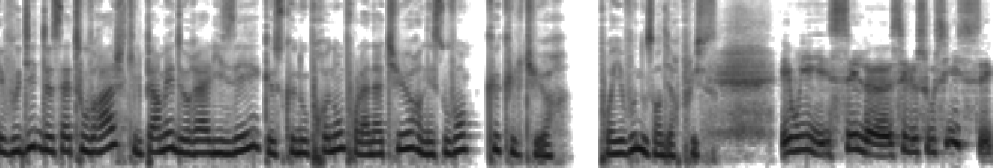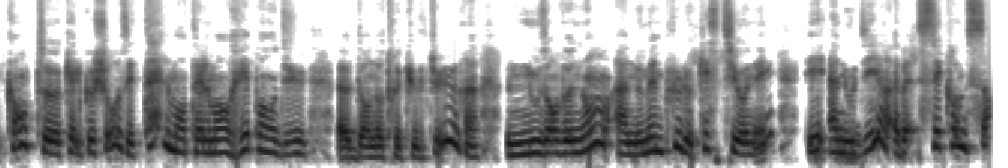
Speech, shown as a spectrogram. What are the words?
et vous dites de cet ouvrage qu'il permet de réaliser que ce que nous prenons pour la nature n'est souvent que culture. Pourriez-vous nous en dire plus? Et oui, c'est le, c'est le souci, c'est quand euh, quelque chose est tellement, tellement répandu euh, dans notre culture, nous en venons à ne même plus le questionner et à nous dire, eh ben, c'est comme ça,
